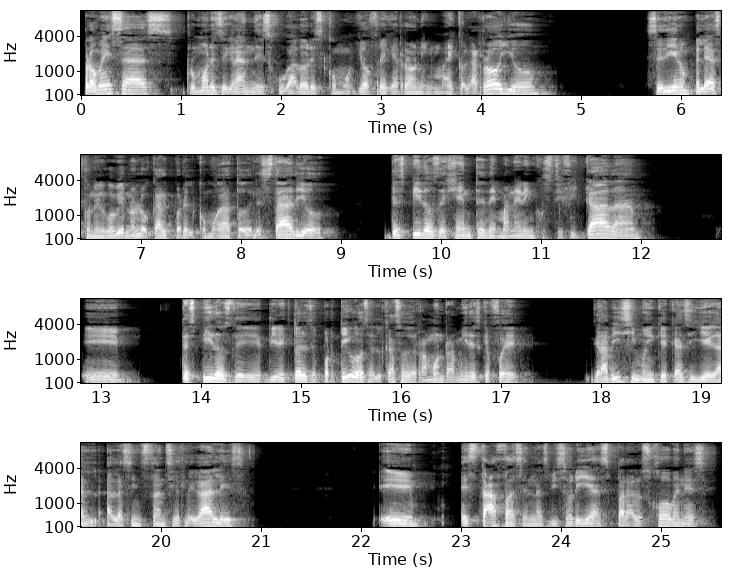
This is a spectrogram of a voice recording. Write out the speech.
promesas, rumores de grandes jugadores como Joffre Guerrón y Michael Arroyo, se dieron peleas con el gobierno local por el comodato del estadio, despidos de gente de manera injustificada, eh, despidos de directores deportivos, el caso de Ramón Ramírez que fue gravísimo y que casi llega a las instancias legales, eh, estafas en las visorías para los jóvenes,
